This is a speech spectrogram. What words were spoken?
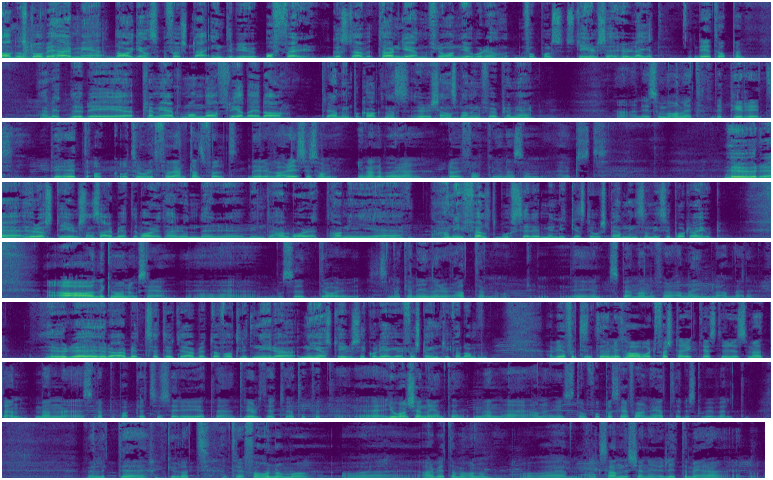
Ja, då står vi här med dagens första intervjuoffer, Gustav Törngren från Djurgården fotbollsstyrelse. Hur är läget? Det är toppen. Härligt. Du, det är premiär på måndag, fredag idag, träning på Kaknäs. Hur är känslan inför premiären? Ja, det är som vanligt. Det är pirrigt, pirrigt och otroligt förväntansfullt. Det är det varje säsong innan det börjar. Då är förhoppningarna som högst. Hur, eh, hur har styrelsens arbete varit här under eh, vinterhalvåret? Har ni, eh, har ni följt Bosse med lika stor spänning som vi supportrar har gjort? Ja, det kan man nog säga. Bosse drar sina kaniner ur hatten och det är spännande för alla inblandade. Hur, eh, hur har arbetet sett ut i övrigt? Du har fått lite nya, nya styrelsekollegor. Första intryck av dem? Ja, vi har faktiskt inte hunnit ha vårt första riktiga styrelsemöte än. Men eh, så där på pappret så ser det jättetrevligt ut. Jag tyckte att, eh, Johan känner jag inte, men eh, han har ju stor fotbollserfarenhet. Det ska bli väldigt, väldigt eh, kul att, att, träffa honom och, och eh, arbeta med honom. Och eh, Alexander känner jag lite mera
